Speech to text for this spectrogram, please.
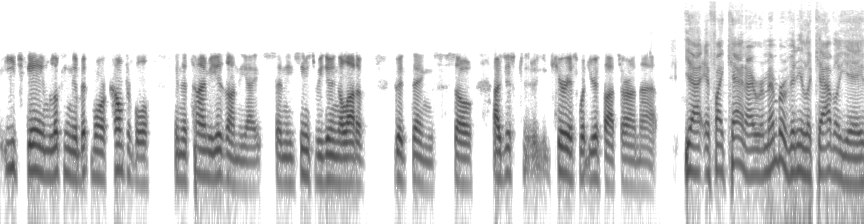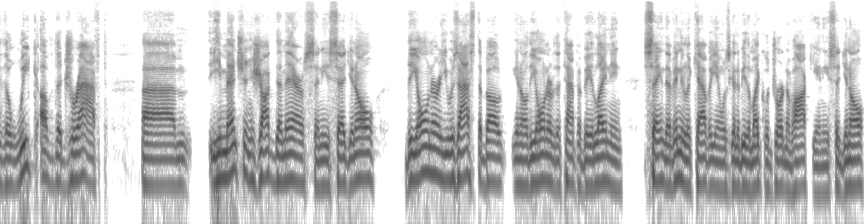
each game looking a bit more comfortable in the time he is on the ice, and he seems to be doing a lot of good things. So I was just cu- curious what your thoughts are on that. Yeah, if I can, I remember Vinny Lecavalier the week of the draft. Um, he mentioned Jacques Demers, and he said, you know, the owner. He was asked about, you know, the owner of the Tampa Bay Lightning, saying that Vinny Lecavalier was going to be the Michael Jordan of hockey, and he said, you know,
